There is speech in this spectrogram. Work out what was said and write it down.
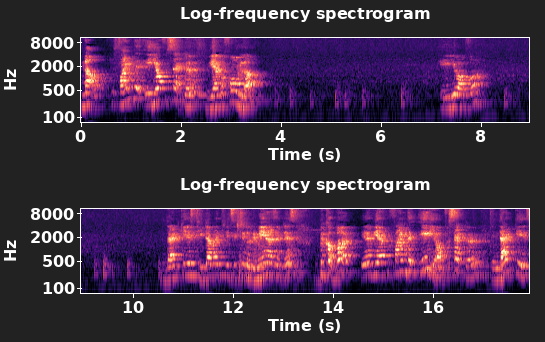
Now to find the area of a sector we have a formula area of a in that case theta by 360 will remain as it is because but here we have to find the area of a sector in that case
